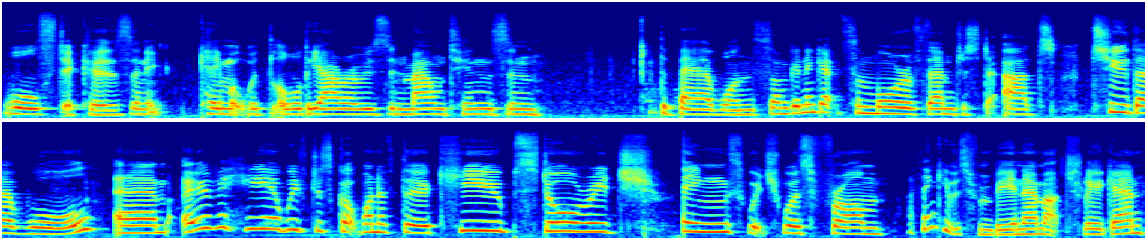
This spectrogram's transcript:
wall stickers and it came up with all the arrows and mountains and the bear ones. So I'm going to get some more of them just to add to their wall. Um, over here we've just got one of the cube storage things which was from I think it was from B&M actually again.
